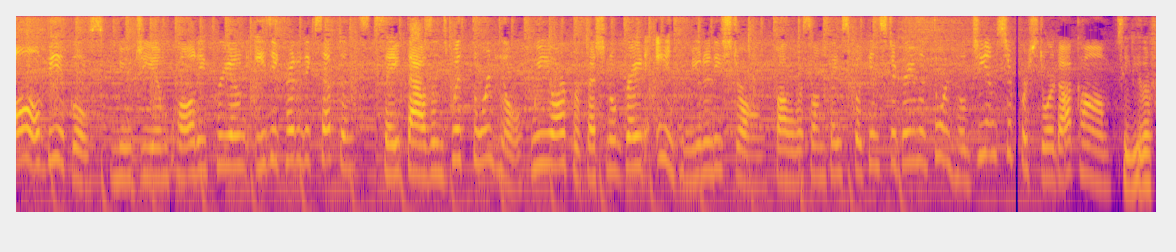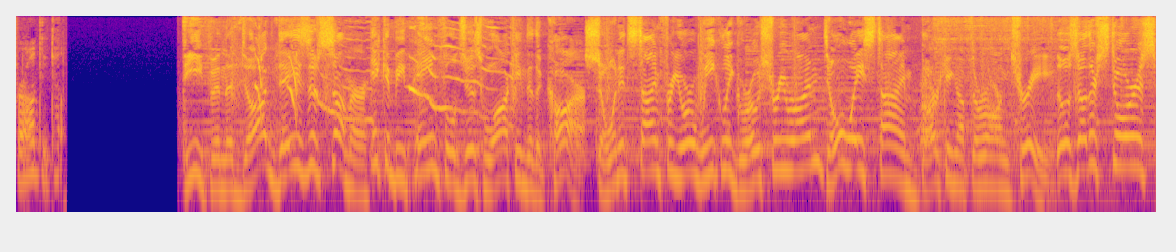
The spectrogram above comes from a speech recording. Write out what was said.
all vehicles. New GM quality pre-owned easy credit acceptance. Save thousands with Thornhill. We are professional grade and community strong. Follow us on Facebook, Instagram, and ThornhillGMSuperstore.com. See dealer for all details. Deep in the dog days of summer, it can be painful just walking to the car. So when it's time for your weekly grocery run, don't waste time barking up the wrong tree. Those other stores,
